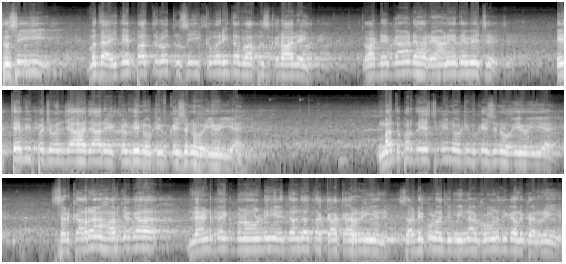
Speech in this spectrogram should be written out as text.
ਤੁਸੀਂ ਵਧਾਈ ਦੇ ਪਾਤਰ ਹੋ, ਤੁਸੀਂ ਇੱਕ ਵਾਰੀ ਤਾਂ ਵਾਪਸ ਕਰਾ ਲਈ। ਤੁਹਾਡੇ ਗਾਂਢ ਹਰਿਆਣੇ ਦੇ ਵਿੱਚ ਇੱਥੇ ਵੀ 55000 ਏਕੜ ਦੀ ਨੋਟੀਫਿਕੇਸ਼ਨ ਹੋਈ ਹੋਈ ਹੈ। ਮੱਧ ਪ੍ਰਦੇਸ਼ 'ਚ ਵੀ ਨੋਟੀਫਿਕੇਸ਼ਨ ਹੋਈ ਹੋਈ ਹੈ। ਸਰਕਾਰਾਂ ਹਰ ਜਗ੍ਹਾ ਲੈਂਡ ਬੈਂਕ ਬਣਾਉਣ ਲਈ ਇਦਾਂ ਦਾ ਧੱਕਾ ਕਰ ਰਹੀਆਂ ਨੇ। ਸਾਡੇ ਕੋਲੋਂ ਜ਼ਮੀਨਾਂ ਖੋਹਣ ਦੀ ਗੱਲ ਕਰ ਰਹੀਆਂ।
